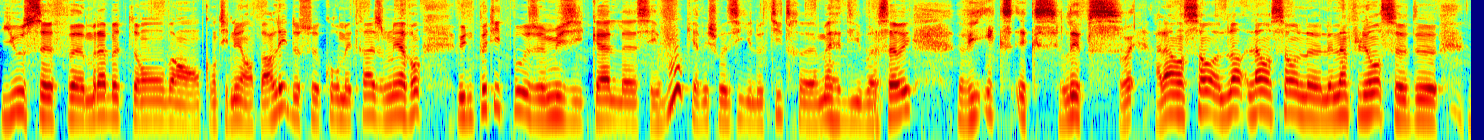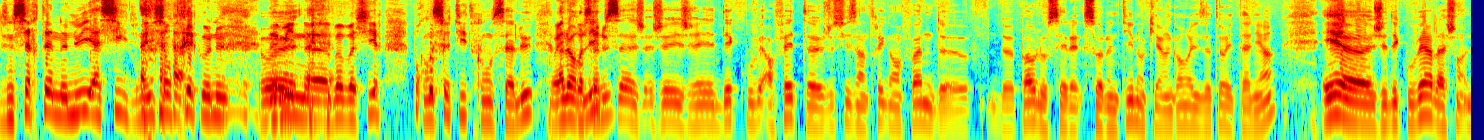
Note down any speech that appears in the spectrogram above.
Youssef Mrabet. On va en continuer à en parler de ce court métrage. Mais avant, une petite pause musicale. C'est vous qui avez choisi le titre euh, Mehdi Bassawi, The XX Lips. Ouais. Ah, Là, on sent, là, là, on sent l'influence de- d'une certaine nuit assise, d'une émission très connue Ouais. d'Amin euh, Babachir. Pourquoi ce titre Qu'on salue. Ouais, Alors. Lips, euh, j'ai découvert. En fait, euh, je suis un très grand fan de, de Paolo Sorrentino, qui est un grand réalisateur italien. Et euh, j'ai découvert la chanson.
